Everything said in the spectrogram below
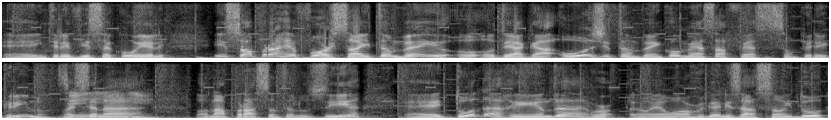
é, entrevista com ele. E só para reforçar aí também, o, o, DH, hoje também começa a festa São Peregrino, vai Sim. ser na, lá na Praça Santa Luzia, é, e toda a renda é uma organização do,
